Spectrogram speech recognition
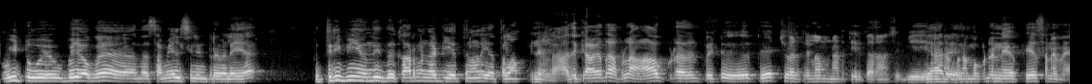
வீட்டு உப- உபயோக அந்த சமையல் சிலிண்டர் விலைய. இப்ப திருப்பியும் வந்து இது காரணம் காட்டி ஏத்துனாலும் ஏத்தலாம். இல்ல இல்ல. அதுக்காக தான் அப்பெல்லாம் ஆகக்கூடாதுன்னு போயிட்டு பேச்சுவார்த்தை எல்லாம் நடத்தியிருக்காராம் சிபி யாரு? நம்ம- கூட பேசணுமே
